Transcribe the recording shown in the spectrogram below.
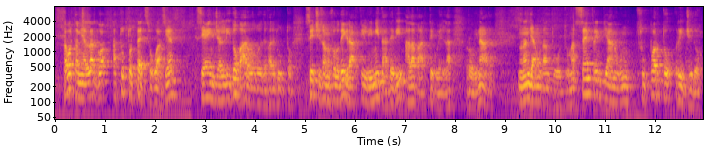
stavolta mi allargo a, tutto il pezzo quasi eh? se è ingiallito paro lo dovete fare tutto. Se ci sono solo dei graffi limitatevi alla parte quella rovinata. Non andiamo tanto oltre ma sempre in piano con un supporto rigido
